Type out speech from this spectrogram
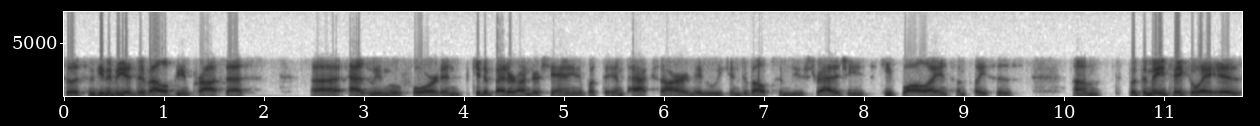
so this is going to be a developing process uh, as we move forward and get a better understanding of what the impacts are. And maybe we can develop some new strategies to keep walleye in some places. Um, but the main takeaway is,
